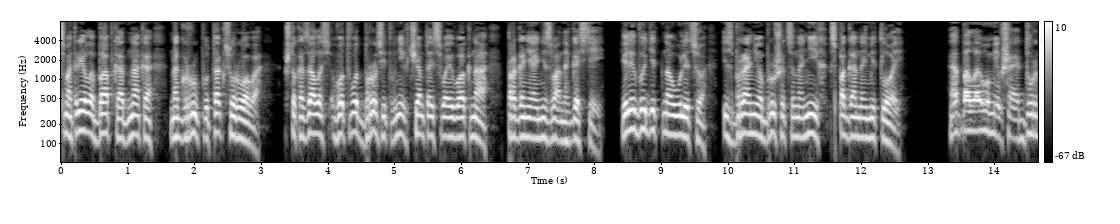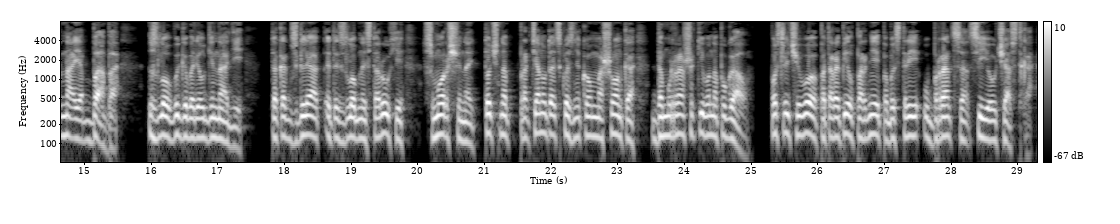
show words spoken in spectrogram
Смотрела бабка, однако, на группу так сурово, что казалось, вот-вот бросит в них чем-то из своего окна, прогоняя незваных гостей. Или выйдет на улицу и с бранью обрушится на них с поганой метлой. «Ополоумевшая дурная баба!» — зло выговорил Геннадий, так как взгляд этой злобной старухи, сморщенной, точно протянутая сквозняком мошонка, до мурашек его напугал, после чего поторопил парней побыстрее убраться с ее участка.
